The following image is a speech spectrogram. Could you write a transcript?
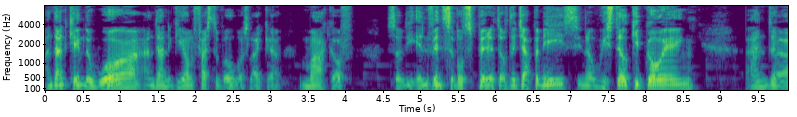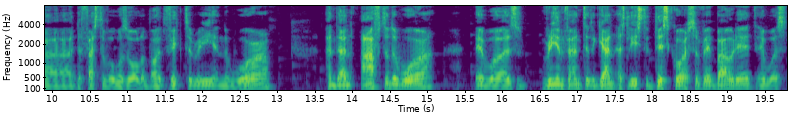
and then came the war, and then the Gion Festival was like a mark of so the invincible spirit of the Japanese. You know, we still keep going, and uh, the festival was all about victory in the war. And then after the war, it was reinvented again, at least the discourse of about it. It was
